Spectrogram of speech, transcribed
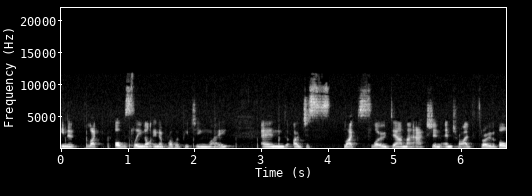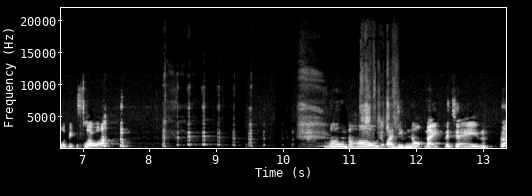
in it, like obviously not in a proper pitching way, and I just like slowed down my action and tried to throw the ball a bit slower. Lo and behold, I did not make the team.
